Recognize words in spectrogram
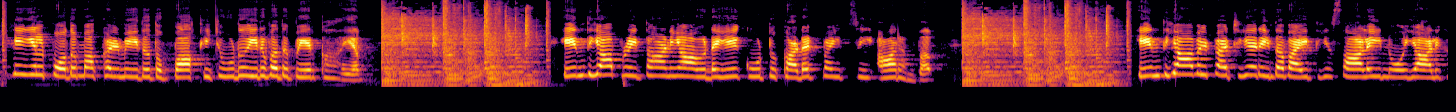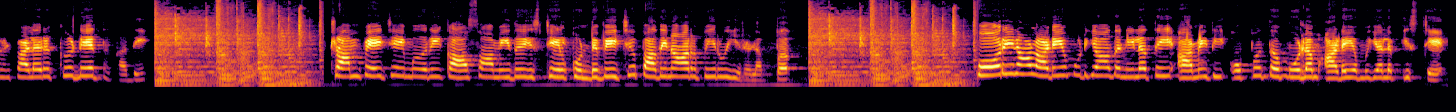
சிட்னியில் பொதுமக்கள் மீது துப்பாக்கி சூடு இருபது பேர் காயம். இந்தியா பிரித்தானியா இடையே கூட்டு கடற்பயிற்சி ஆரம்பம். இந்தியாவில் பற்றியறிந்த வைத்தியசாலை நோயாளிகள் பலருக்கு நேர்ந்த கதி ட்ரம்ப் பேச்சை மீறி காசா மீது இஸ்ரேல் குண்டுவீச்சு பதினாறு பேர் உயிரிழப்பு. போரினால் அடைய முடியாத நிலத்தை அமைதி ஒப்பந்தம் மூலம் அடைய முயலும் இஸ்ரேல்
